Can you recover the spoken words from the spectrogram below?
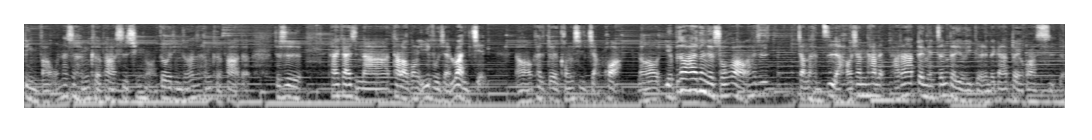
并发，我那是很可怕的事情哦，各位听众，那是很可怕的，就是她一开始拿她老公的衣服起来乱捡，然后开始对着空气讲话，然后也不知道她在跟谁说话哦，她就是讲得很自然，好像她的好像她对面真的有一个人在跟她对话似的，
